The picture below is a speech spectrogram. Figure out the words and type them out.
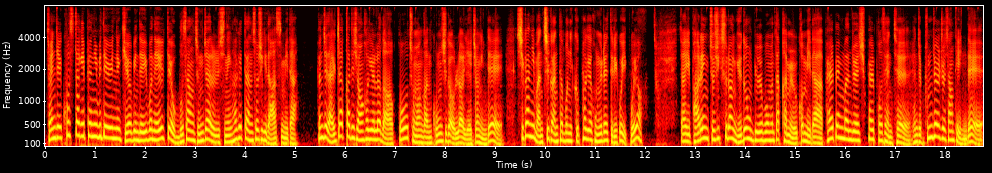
자, 현재 코스닥에 편입이 되어 있는 기업인데 이번에 1대5 무상 증자를 진행하겠다는 소식이 나왔습니다. 현재 날짜까지 정확하게 흘러 나왔고 조만간 공시가 올라올 예정인데 시간이 많지가 않다 보니 급하게 공유를 해드리고 있고요. 자, 이 발행 주식 수량 유동 비율 보면 딱 하면 올 겁니다. 800만 주에 18% 현재 품절주 상태인데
